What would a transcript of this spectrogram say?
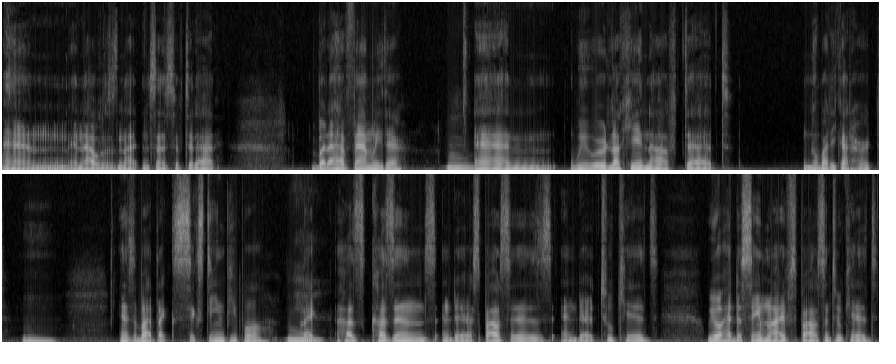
and and I was not insensitive to that. But I have family there, and we were lucky enough that nobody got hurt. And it's about like 16 people, Yeah. like hus- cousins and their spouses and their two kids. We all had the same life, spouse and two kids,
